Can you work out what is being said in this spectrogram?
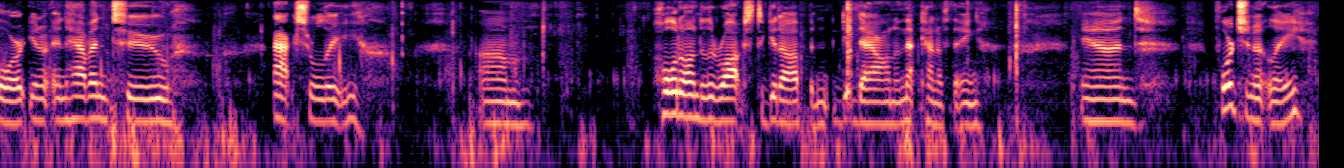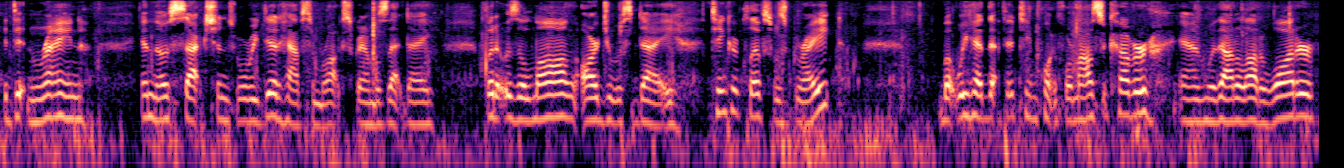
or you know and having to actually um, hold on to the rocks to get up and get down and that kind of thing. And fortunately it didn't rain in those sections where we did have some rock scrambles that day but it was a long arduous day. Tinker cliffs was great but we had that 15.4 miles to cover and without a lot of water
